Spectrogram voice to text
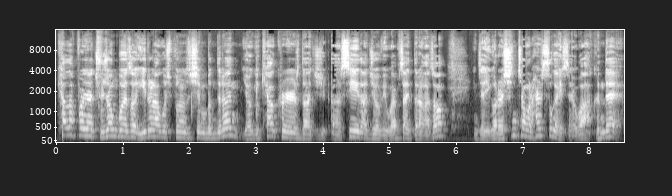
캘리포니아 주정부에서 일을 하고 싶으신 분들은 여기 calcareers.ca.gov 웹사이트 들어가서 이제 이거를 신청을 할 수가 있어요. 와, 근데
